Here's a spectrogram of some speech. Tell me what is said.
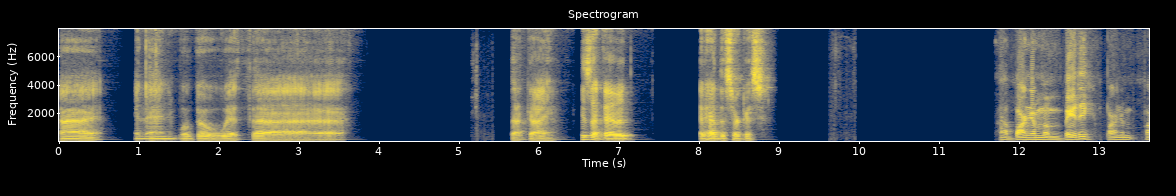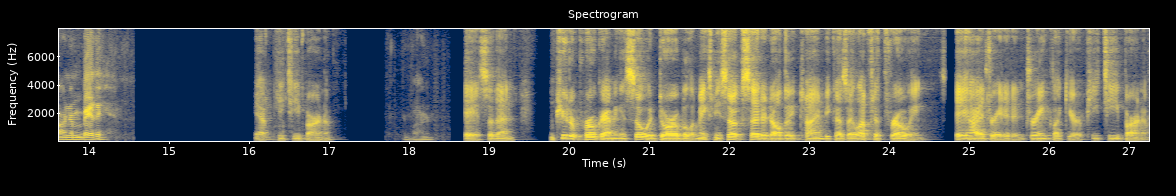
Uh, and then we'll go with uh, that guy. Who's that guy with, that had the circus? Uh, Barnum and Bailey. Barnum Barnum Bailey. Yeah, P.T. Barnum. Barnum. Okay, so then computer programming is so adorable. It makes me so excited all the time because I love to throwing. Stay hydrated and drink like you're a PT Barnum.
